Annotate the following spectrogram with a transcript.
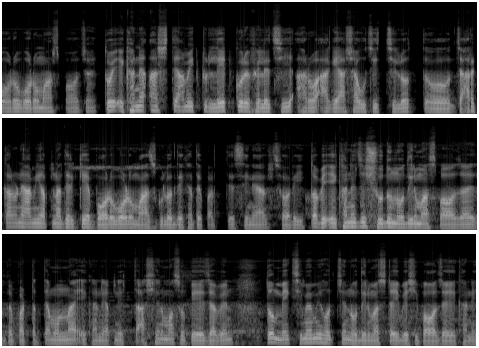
বড় বড় মাছ পাওয়া যায়। তো এখানে আসতে আমি একটু লেট করে ফেলেছি আরও আগে আসা উচিত ছিল। তো যার কারণে আমি আপনাদেরকে বড় বড় মাছগুলো দেখাতে পারতেছি না সরি তবে এখানে যে শুধু নদীর মাছ পাওয়া যায়, ব্যাপারটা তেমন না, এখানে আপনি চাষের মাছও পেয়ে যাবেন। তো ম্যাক্সিমামই হচ্ছে নদীর মাছটাই বেশি পাওয়া যায় এখানে।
